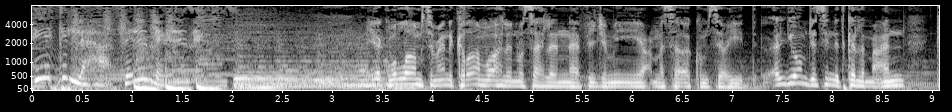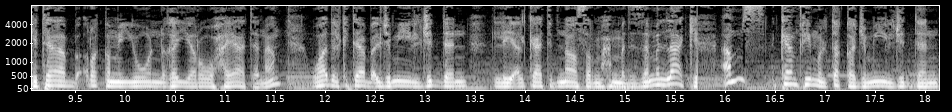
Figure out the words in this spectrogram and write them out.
هي كلها في ال Mix. حياكم الله مستمعينا الكرام واهلا وسهلا في الجميع مساءكم سعيد. اليوم جالسين نتكلم عن كتاب رقميون غيروا حياتنا وهذا الكتاب الجميل جدا للكاتب ناصر محمد الزمن لكن أمس كان في ملتقى جميل جدا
